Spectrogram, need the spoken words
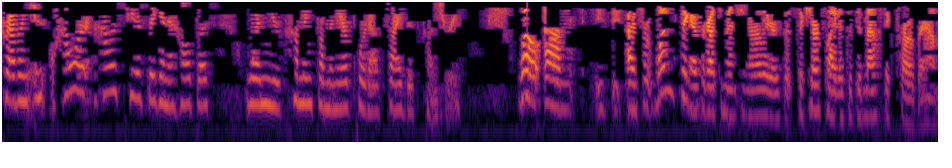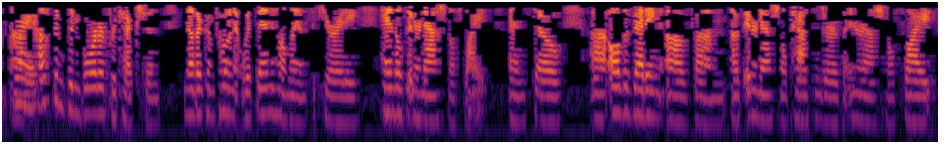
traveling in how are how is TSA going to help us when you're coming from an airport outside this country? Well, um, I, for, one thing I forgot to mention earlier is that Secure Flight is a domestic program. Um, right. Customs and Border Protection, another component within Homeland Security, handles international flights. And so uh, all the vetting of, um, of international passengers and international flights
